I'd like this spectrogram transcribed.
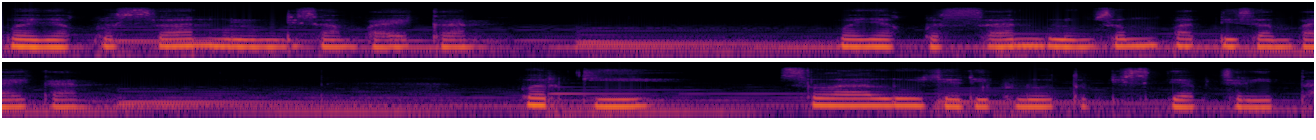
Banyak pesan belum disampaikan. Banyak pesan belum sempat disampaikan. Pergi selalu jadi penutup di setiap cerita.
